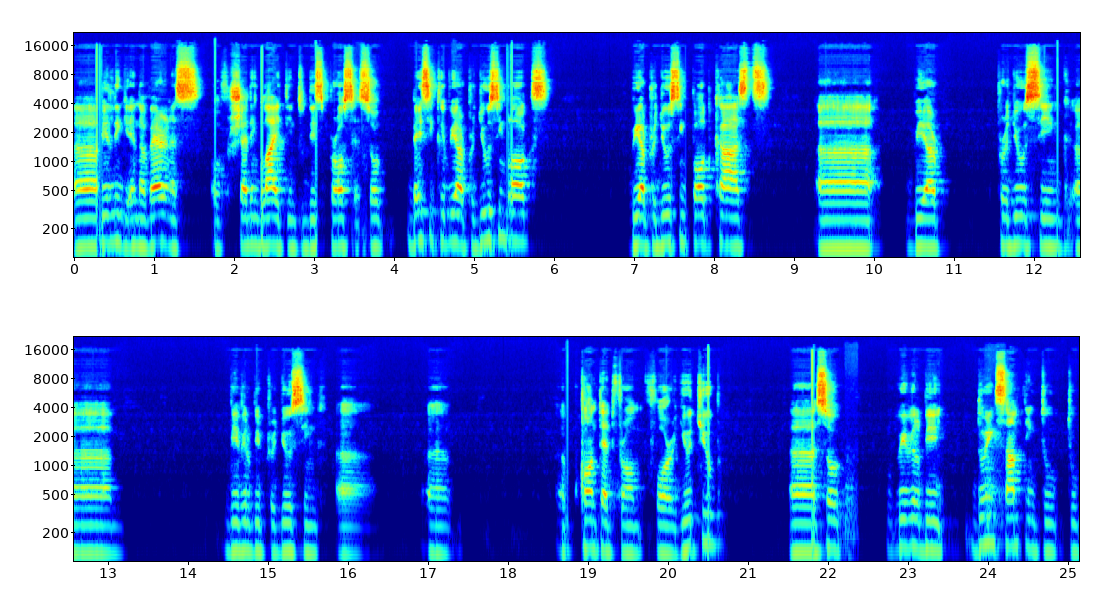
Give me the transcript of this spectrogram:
uh, building an awareness of shedding light into this process. So basically, we are producing blogs, we are producing podcasts uh, we are producing uh, we will be producing uh, uh, uh content from for youtube so we will be doing something to to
